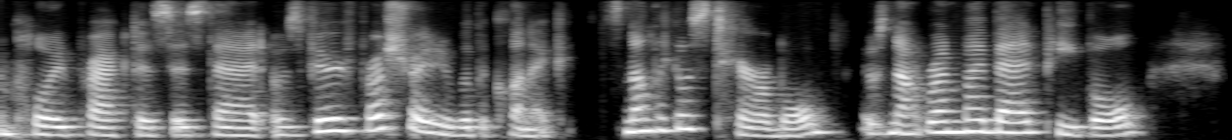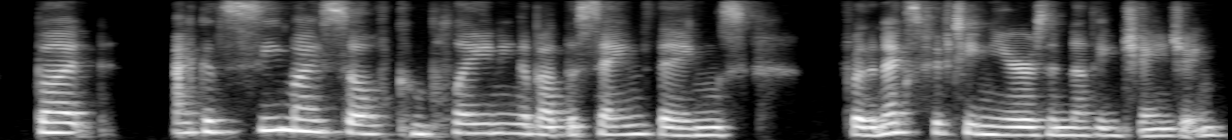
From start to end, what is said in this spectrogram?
employed practice is that i was very frustrated with the clinic. It's not like it was terrible. It was not run by bad people. But I could see myself complaining about the same things for the next 15 years and nothing changing.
